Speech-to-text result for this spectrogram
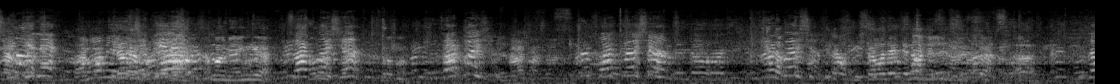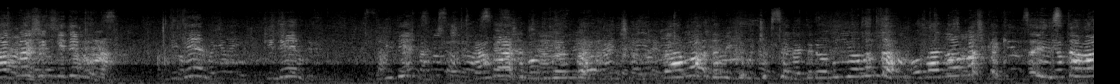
Çekilin. Uzaklaşın gidin buradan. Gidin. Gidin. Gidin. Ben vardım onun yanında. Ben vardım iki buçuk senedir onun yanında. O benden başka kimse istemez.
